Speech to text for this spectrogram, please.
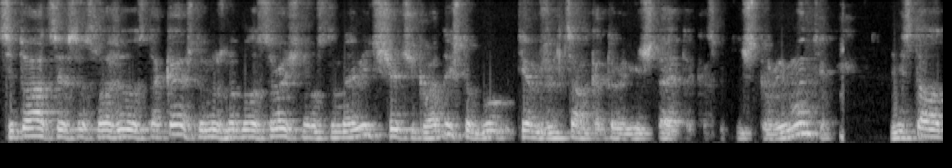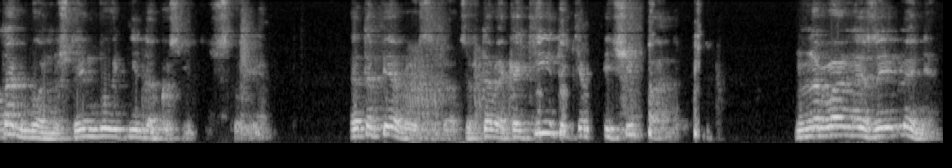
ситуация сложилась такая, что нужно было срочно установить счетчик воды, чтобы тем жильцам, которые мечтают о косметическом ремонте, не стало так больно, что им будет не до косметического ремонта. Это первая ситуация. Вторая. Какие-то кирпичи падают. Ну, нормальное заявление.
